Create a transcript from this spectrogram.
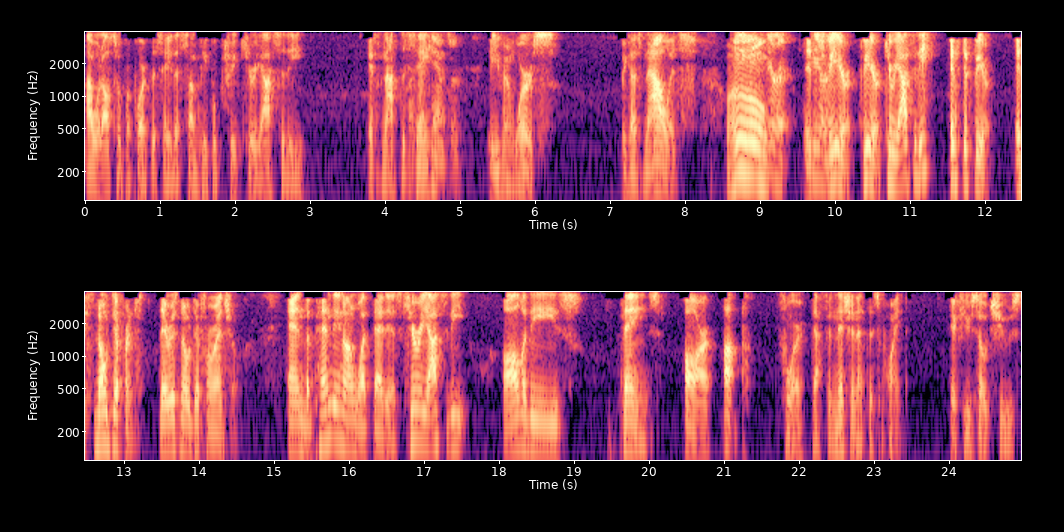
I would also purport to say that some people treat curiosity, if not the Like same, cancer. even worse. Because now it's, oh, Fear it. It's Fear it. fear. Fear. Curiosity, instant fear. It's no different. There is no differential. And depending on what that is, curiosity, all of these things are up for definition at this point, if you so choose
